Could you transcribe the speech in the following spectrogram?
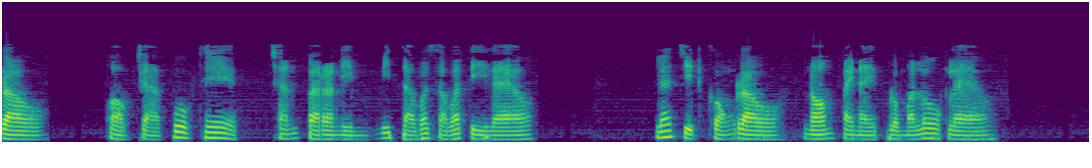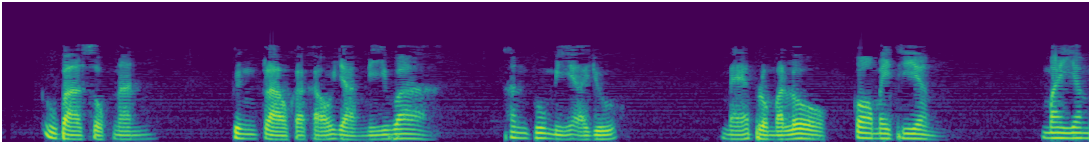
เราออกจากพวกเทพ ชั้นปรนิมมิตาวสวัตตีแล้ว และจิตของเราน้อมไปในพรหมโลกแล้ว อุบาสกนั้น พึงกล่าวกับเขาอย่างนี้ว่า ท่านผู้มีอายุ แม้พรหมโลกก็ไม่เที่ยง ไม่ยั่ง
